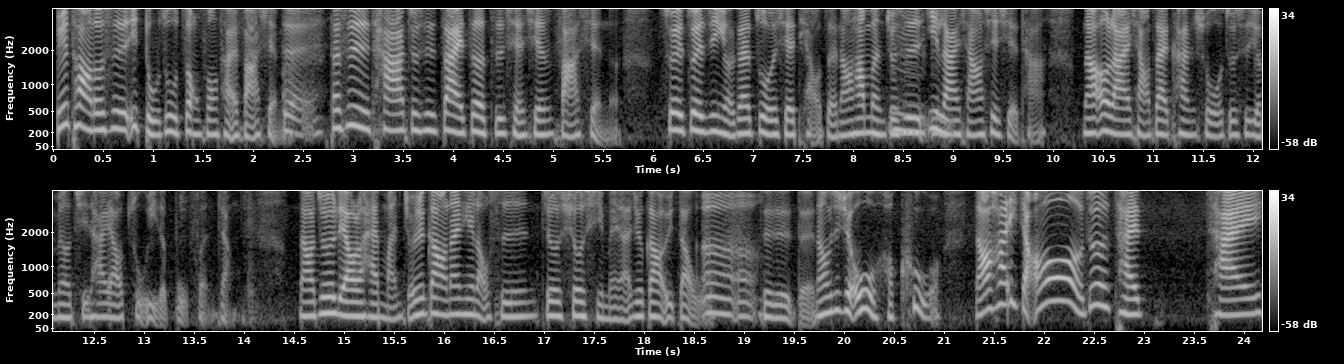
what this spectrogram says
因为通常都是一堵住中风才发现嘛。对，但是他就是在这之前先发现了，所以最近有在做一些调整。然后他们就是嗯一来想要谢谢他，然后二来想要再看说就是有没有其他要注意的部分这样子。然后就是聊了还蛮久，因为刚好那天老师就休息没来，就刚好遇到我。嗯嗯，对对对，然后我就觉得哦，好酷哦。然后他一讲哦，就是才才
